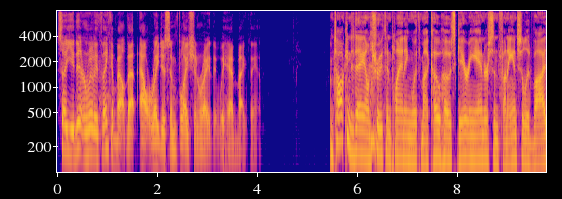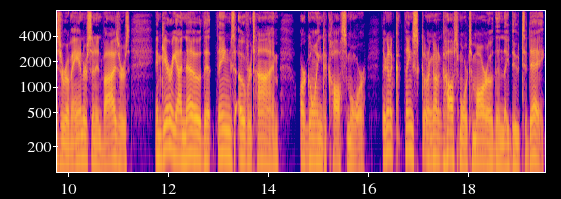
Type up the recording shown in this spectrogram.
So you didn't really think about that outrageous inflation rate that we had back then. I'm talking today on Truth in Planning with my co host, Gary Anderson, financial advisor of Anderson Advisors. And Gary, I know that things over time are going to cost more. They're going to things are going to cost more tomorrow than they do today.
